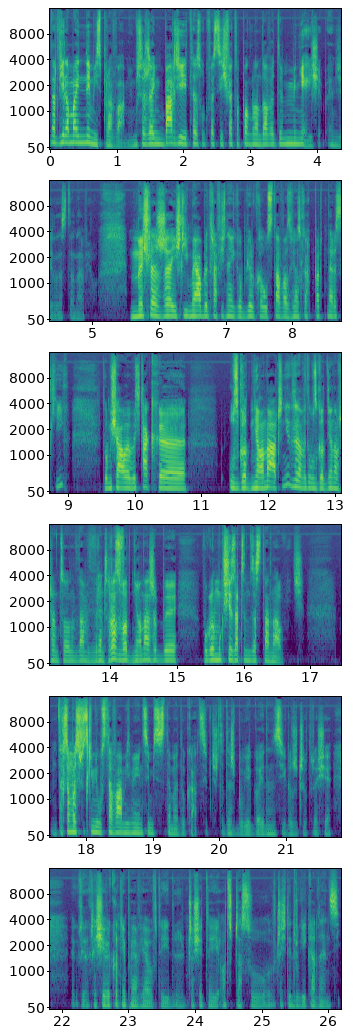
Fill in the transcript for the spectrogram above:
nad wieloma innymi sprawami. Myślę, że im bardziej to są kwestie światopoglądowe, tym mniej się będzie zastanawiał. Myślę, że jeśli miałaby trafić na jego biurko ustawa o związkach partnerskich, to musiałaby być tak e, uzgodniona, czy nie nawet uzgodniona, to nawet wręcz rozwodniona, żeby w ogóle mógł się za tym zastanowić. Tak samo z wszystkimi ustawami zmieniającymi system edukacji. Przecież to też był jego, jeden z jego rzeczy, które się, które się wielokrotnie pojawiały w tej czasie tej, od czasu, w czasie tej drugiej kadencji.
